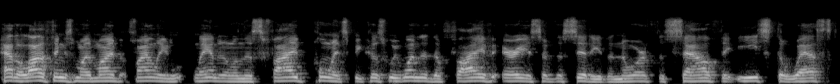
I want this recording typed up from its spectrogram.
had a lot of things in my mind, but finally landed on this five points because we wanted the five areas of the city: the north, the south, the east, the west,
